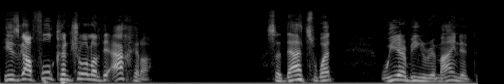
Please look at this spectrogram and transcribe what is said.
He's got full control of the akhirah. So that's what we are being reminded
